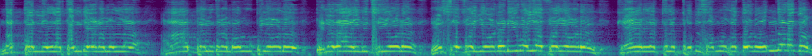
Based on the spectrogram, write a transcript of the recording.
നത്തല്ലുള്ള തന്റെ ഇടമുള്ള ആഭ്യന്തര വകുപ്പിനോട് പിണറായി വിജയോട് എസ് എഫ് ഐയോട് ഡിവൈഎഫ്ഐയോട് കേരളത്തിലെ പൊതുസമൂഹത്തോട് ഒന്നടങ്കം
